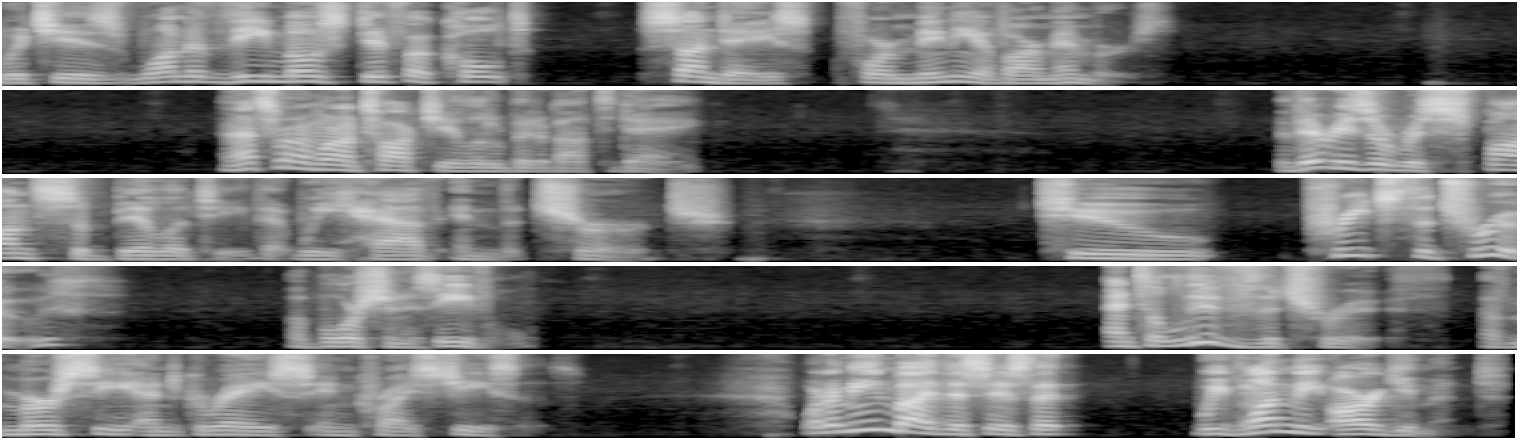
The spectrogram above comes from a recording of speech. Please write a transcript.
which is one of the most difficult Sundays for many of our members. And that's what I want to talk to you a little bit about today. There is a responsibility that we have in the church to preach the truth, abortion is evil, and to live the truth of mercy and grace in Christ Jesus. What I mean by this is that we've won the argument.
